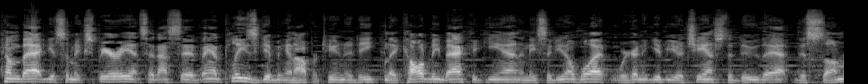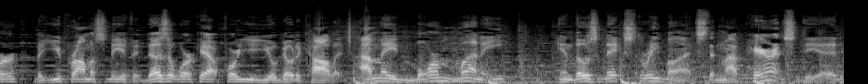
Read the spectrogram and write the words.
come back, get some experience. And I said, man, please give me an opportunity. And they called me back again and he said, you know what? We're going to give you a chance to do that this summer, but you promised me if it doesn't work out for you, you'll go to college. I made more money in those next three months than my parents did,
